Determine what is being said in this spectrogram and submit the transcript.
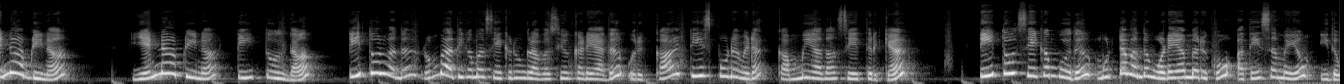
என்ன அப்படின்னா என்ன அப்படின்னா டீ தூள் தான். டீ தூள் வந்து ரொம்ப அதிகமாக சேர்க்கணுங்கிற அவசியம் கிடையாது. ஒரு கால் டீஸ்பூனை விட கம்மியாக தான் சேர்த்துருக்கேன். டீ தூள் சேர்க்கும் போது முட்டை வந்து உடையாமல் இருக்கும். அதே சமயம் இதை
